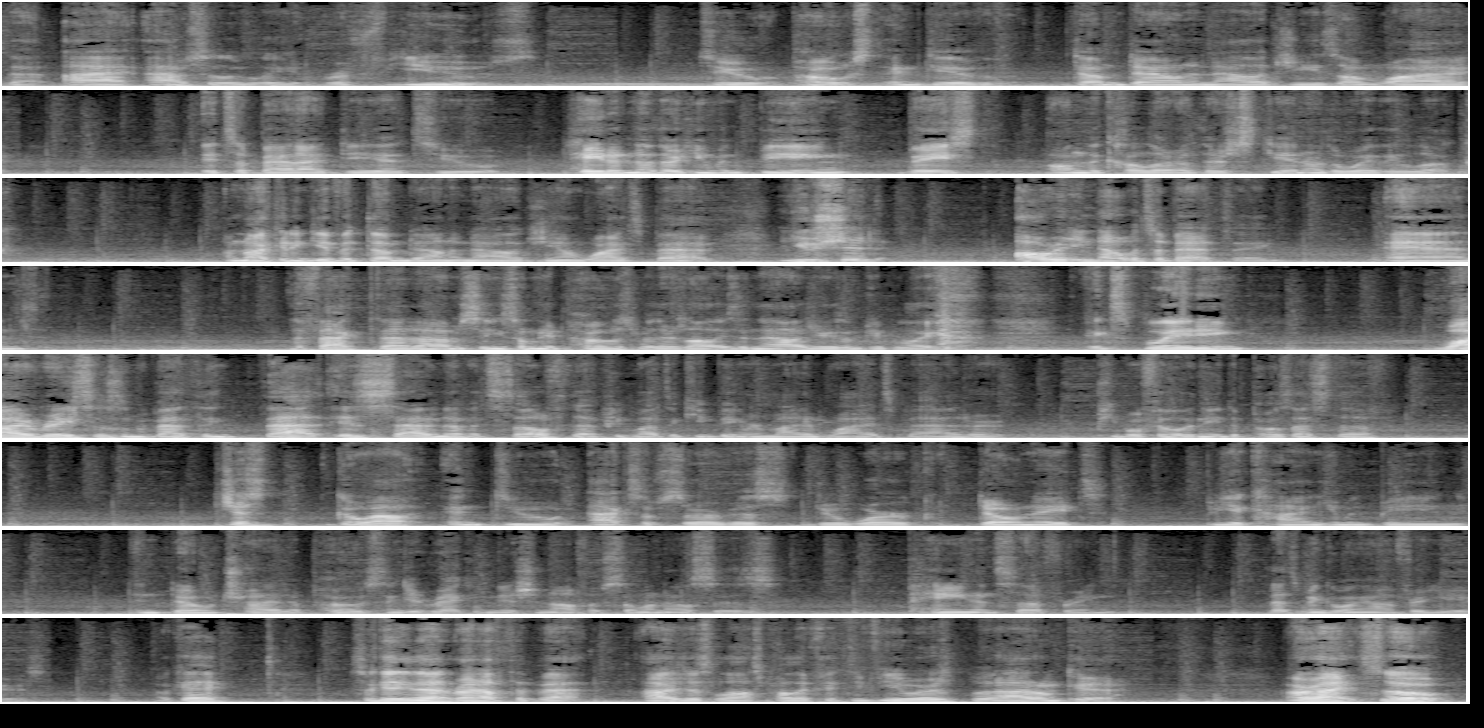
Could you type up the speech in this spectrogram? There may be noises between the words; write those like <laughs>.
that I absolutely refuse to post and give dumbed down analogies on why it's a bad idea to hate another human being based on the color of their skin or the way they look. I'm not going to give a dumbed down analogy on why it's bad. You should already know it's a bad thing. And the fact that I'm seeing so many posts where there's all these analogies and people like <laughs> explaining why racism a bad thing, that is sad enough itself that people have to keep being reminded why it's bad or people feel the need to post that stuff. Just go out and do acts of service, do work, donate, be a kind human being, and don't try to post and get recognition off of someone else's pain and suffering that's been going on for years. Okay? So getting that right off the bat. I just lost probably 50 viewers, but I don't care. All right, so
